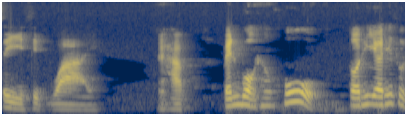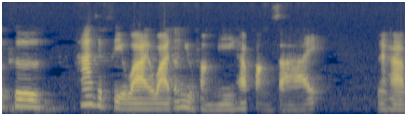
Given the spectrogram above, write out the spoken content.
40y นะครับ เป็นบวกทั้งคู่ ตัวที่เยอะที่สุดคือ 54y y ต้องอยู่ฝั่งนี้ครับ ฝั่งซ้ายนะครับ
